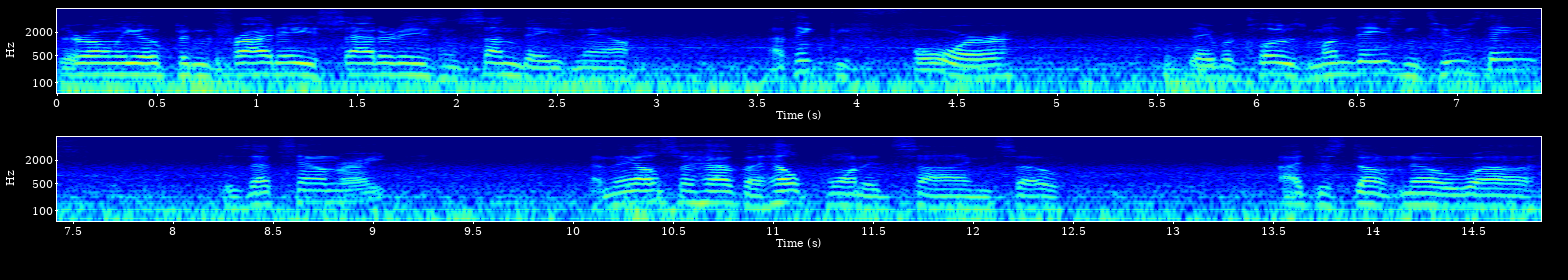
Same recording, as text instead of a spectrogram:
They're only open Fridays, Saturdays, and Sundays now. I think before they were closed Mondays and Tuesdays. Does that sound right? And they also have a help wanted sign, so I just don't know uh,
